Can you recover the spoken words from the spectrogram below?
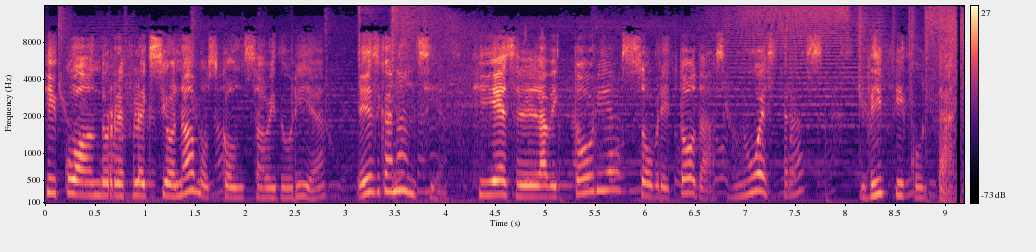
Y cuando reflexionamos con sabiduría, es ganancia y es la victoria sobre todas nuestras dificultades.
